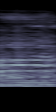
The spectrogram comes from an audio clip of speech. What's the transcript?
아.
